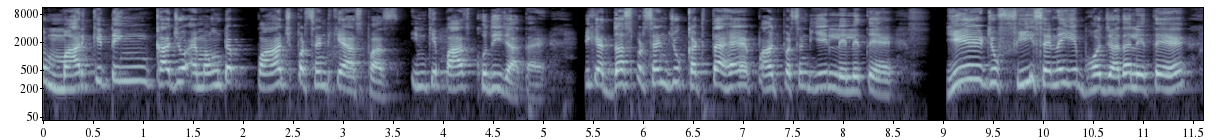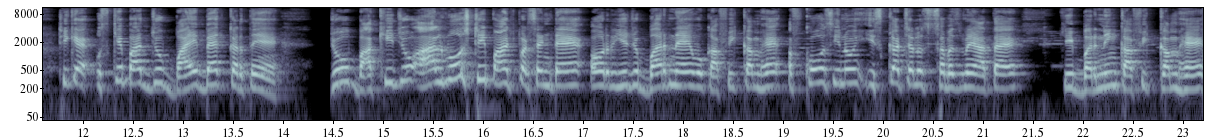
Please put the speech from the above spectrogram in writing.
तो मार्केटिंग का जो अमाउंट है पाँच परसेंट के आसपास इनके पास खुद ही जाता है। ठीक है, दस परसेंट जो कटता है, पाँच परसेंट ये ले लेते हैं। ये जो फ़ीस है ना, ये बहुत ज़्यादा लेते हैं। ठीक है, उसके बाद जो बाय बैक करते हैं, जो बाकी जो ऑलमोस्ट ही पाँच परसेंट है और ये जो बर्न है, वो काफ़ी कम है। ऑफकोर्स यू नो इसका चलो समझ में आता है कि बर्निंग काफ़ी कम है।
